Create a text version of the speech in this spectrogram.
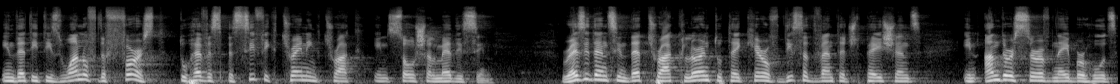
in that it is one of the first to have a specific training track in social medicine. Residents in that track learn to take care of disadvantaged patients in underserved neighborhoods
